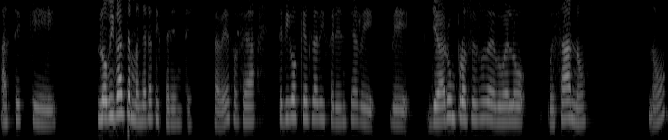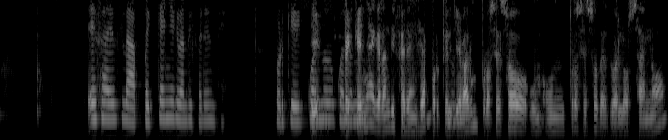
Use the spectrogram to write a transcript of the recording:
hace que lo vivas de manera diferente, ¿sabes? O sea, te digo que es la diferencia de, de llevar un proceso de duelo pues sano, ¿no? Esa es la pequeña y gran diferencia. Porque cuando... cuando pequeña gran diferencia porque el llevar un proceso, un, un, proceso de duelo sano,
